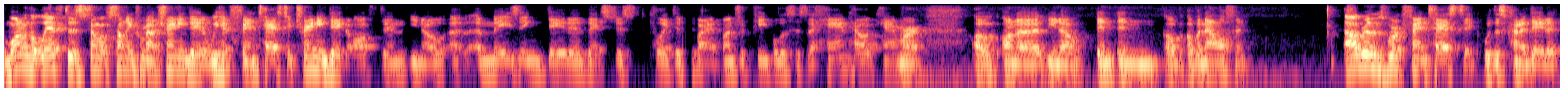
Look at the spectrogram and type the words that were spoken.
The one on the left is some of something from our training data. We have fantastic training data often, you know, uh, amazing data that's just collected by a bunch of people. This is a handheld camera of on a, you know, in, in of, of an elephant. Algorithms work fantastic with this kind of data,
